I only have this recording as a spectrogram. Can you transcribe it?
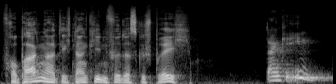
Frau Pagenhardt, ich danke Ihnen für das Gespräch. Danke Ihnen.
